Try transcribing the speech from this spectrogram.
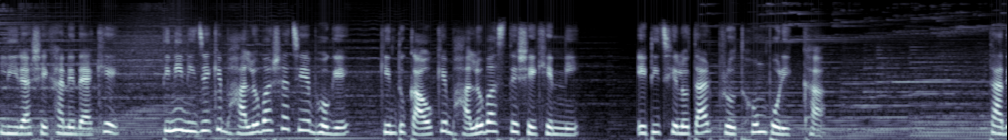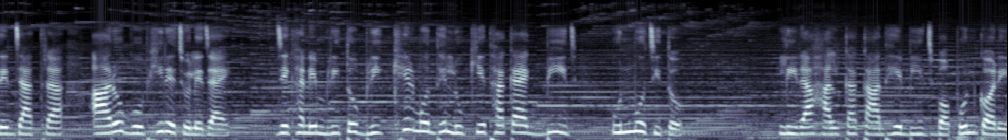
লীরা সেখানে দেখে, তিনি নিজেকে ভালোবাসা চেয়ে ভোগে, কিন্তু কাউকে ভালোবাসতে শেখেননি। এটি ছিল তার প্রথম পরীক্ষা। তাদের যাত্রা আরও গভীরে চলে যায়, যেখানে মৃত বৃক্ষের মধ্যে লুকিয়ে থাকা এক বীজ উন্মোচিত। লীরা হালকা কাঁধে বীজ বপন করে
